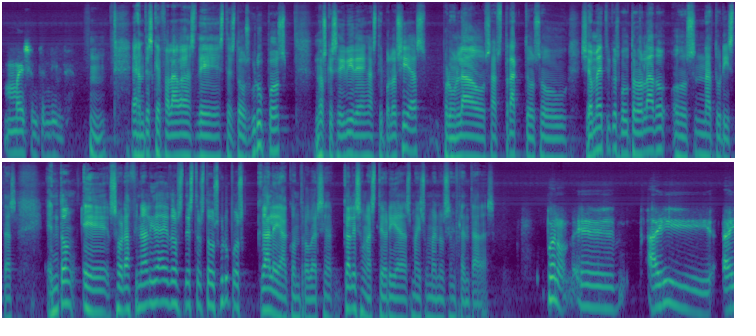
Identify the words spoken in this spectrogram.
máis entendible. Hmm. E antes que falabas de estes dous grupos nos que se dividen as tipoloxías por un lado os abstractos ou xeométricos, por outro lado os naturistas entón, eh, sobre a finalidade dos destes dous grupos cal é a controversia? cales son as teorías máis ou menos enfrentadas? Bueno, eh, hai, hai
